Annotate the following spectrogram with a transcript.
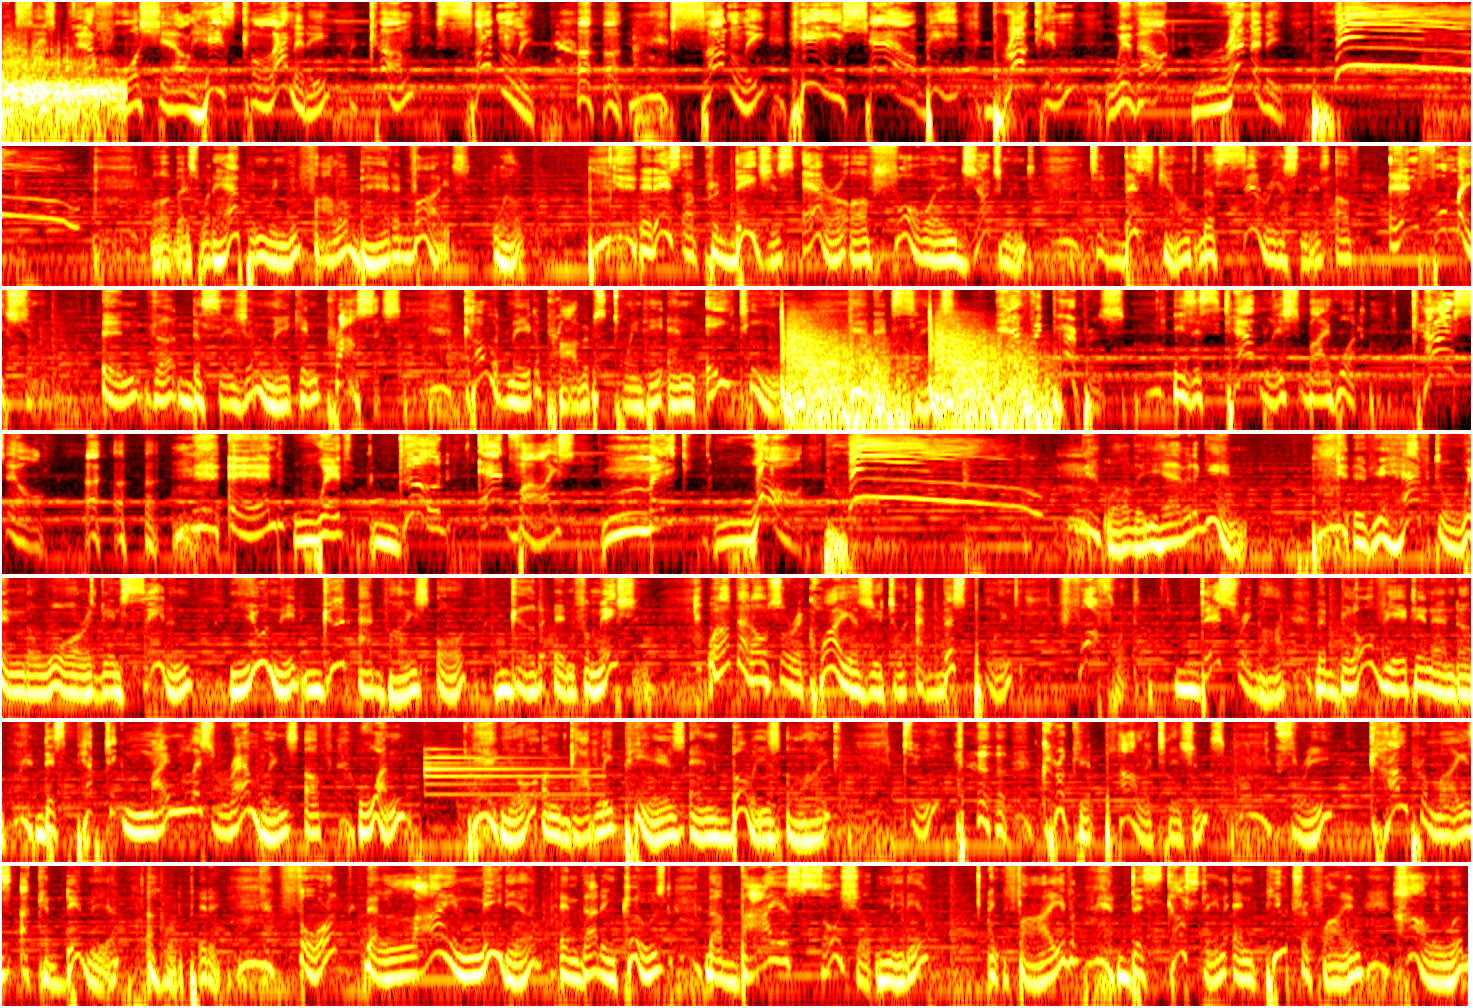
It says, Therefore shall his calamity come suddenly. suddenly he shall be broken without remedy. Well, that's what happened when you follow bad advice. Well, it is a prodigious error of flaw in judgment to discount the seriousness of information in the decision making process. With me to Proverbs 20 and 18. It says, Every purpose is established by what? Counsel. and with good advice, make war. well, there you have it again. If you have to win the war against Satan, you need good advice or good information. Well, that also requires you to, at this point, forthwith disregard the bloviating and uh, dyspeptic, mindless ramblings of one, your ungodly peers and bullies alike, two, crooked politicians, three, compromise academia, oh, what a pity, four, the lying media, and that includes the biased social media, and five, disgusting and putrefying Hollywood.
